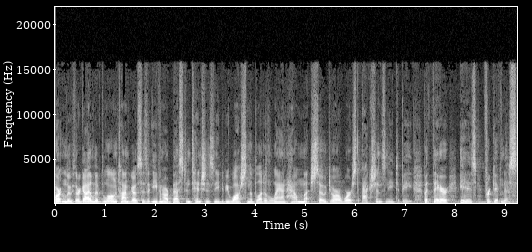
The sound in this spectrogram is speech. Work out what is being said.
Martin Luther, a guy lived a long time ago, says that even our best intentions need to be washed in the blood of the Lamb. How much so do our worst actions need to be? But there is forgiveness.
